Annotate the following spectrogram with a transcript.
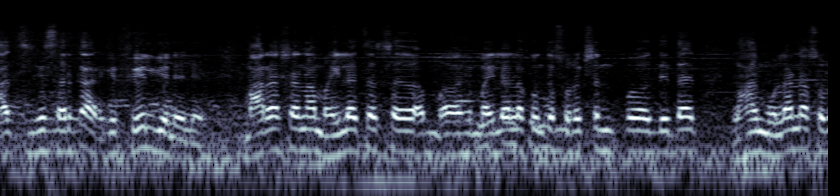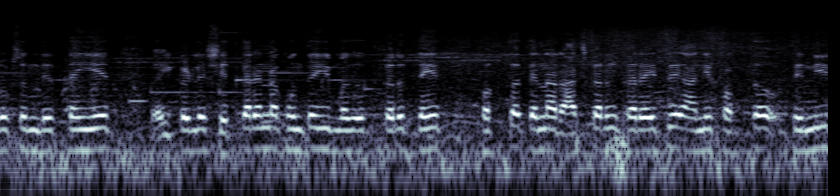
आज हे सरकार हे फेल गेलेले आहे. महाराष्ट्रांना महिला स म- महिलाला कोणतं संरक्षण प- देत आहेत? लहान मुलांना संरक्षण देत नाही आहेत इकडल्या शेतकऱ्यांना कोणतंही मदत करत नाहीत फक्त त्यांना राजकारण करायचे आणि फक्त त्यांनी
